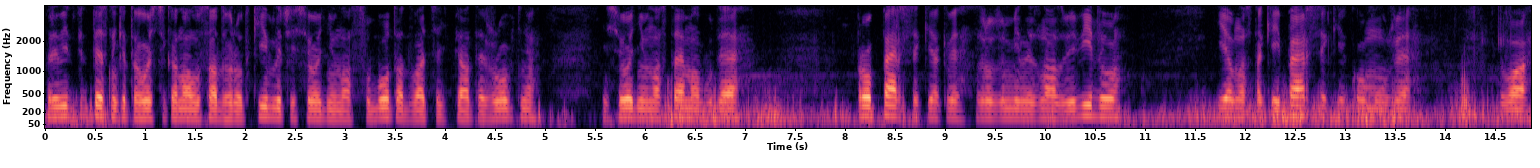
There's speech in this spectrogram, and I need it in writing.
Привіт підписники та гості каналу Садгород Кібличі. Сьогодні у нас субота, 25 жовтня. І сьогодні у нас тема буде про персик, як ви зрозуміли з назви відео. Є в нас такий персик, якому вже два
